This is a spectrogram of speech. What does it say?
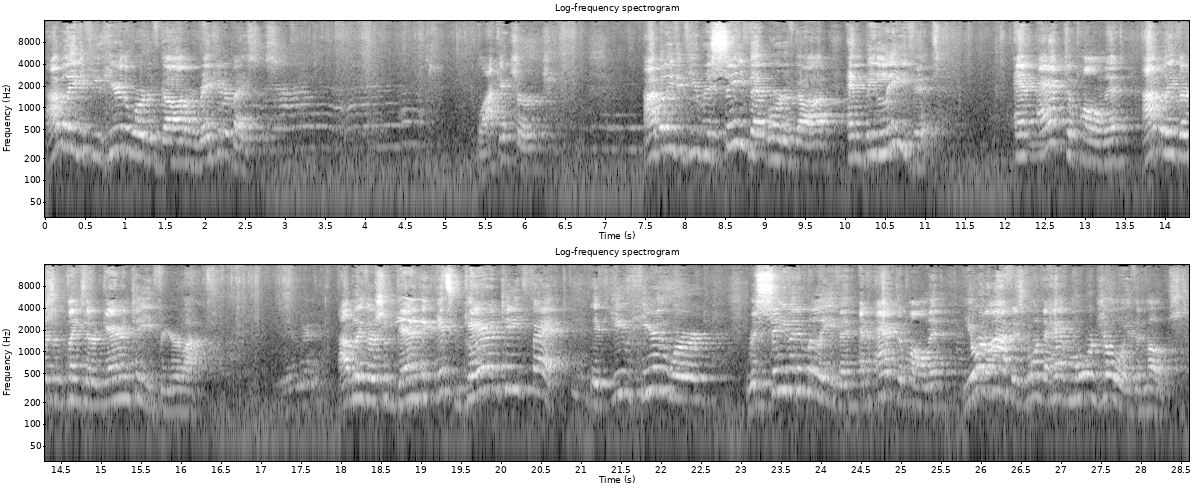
I believe if you hear the Word of God on a regular basis, like at church, I believe if you receive that Word of God and believe it and act upon it, I believe there's some things that are guaranteed for your life. I believe there's some guaranteed, it's guaranteed fact. If you hear the Word, receive it and believe it, and act upon it, your life is going to have more joy than most.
